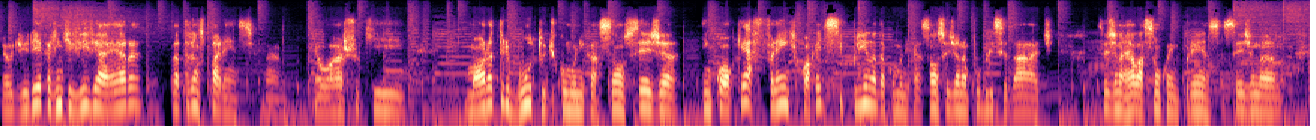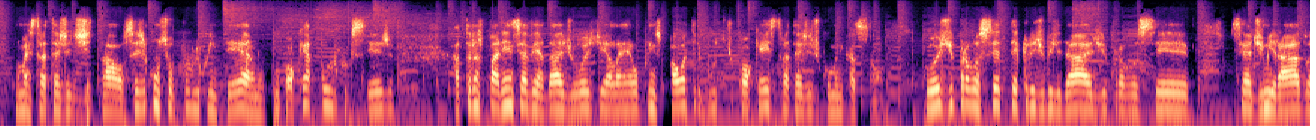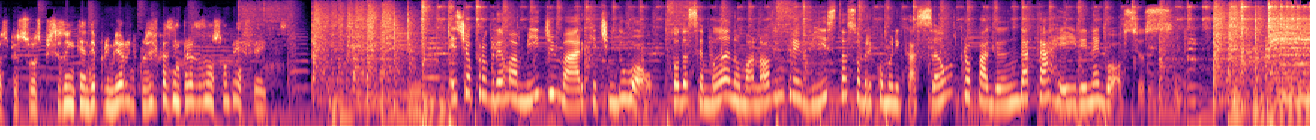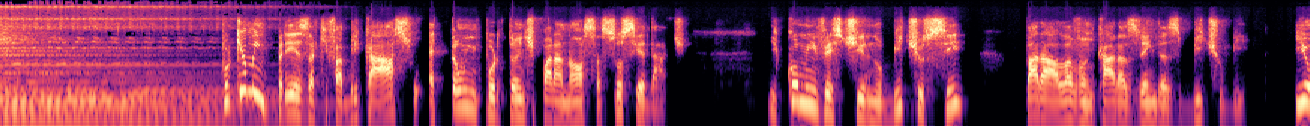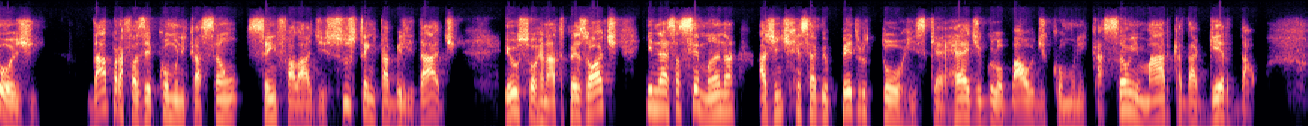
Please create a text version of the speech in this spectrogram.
Eu diria que a gente vive a era da transparência. Né? Eu acho que o maior atributo de comunicação, seja em qualquer frente, qualquer disciplina da comunicação, seja na publicidade, seja na relação com a imprensa, seja na, numa estratégia digital, seja com o seu público interno, com qualquer público que seja, a transparência e a verdade hoje ela é o principal atributo de qualquer estratégia de comunicação. Hoje, para você ter credibilidade, para você ser admirado, as pessoas precisam entender primeiro, inclusive, que as empresas não são perfeitas. Este é o programa Mid Marketing do UOL. Toda semana, uma nova entrevista sobre comunicação, propaganda, carreira e negócios. Por que uma empresa que fabrica aço é tão importante para a nossa sociedade? E como investir no B2C para alavancar as vendas B2B? E hoje, dá para fazer comunicação sem falar de sustentabilidade? Eu sou Renato Pesotti e nessa semana a gente recebe o Pedro Torres, que é Head Global de Comunicação e Marca da Gerdau.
